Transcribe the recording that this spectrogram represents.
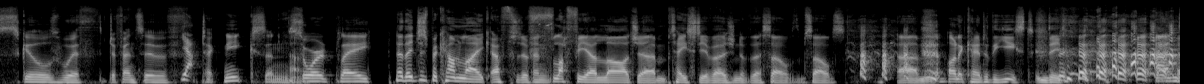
skills with defensive Yeah. techniques and sword play? No, they just become like a sort of fluffier, larger, tastier version of themselves. Themselves, um, on account of the yeast. indeed. and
